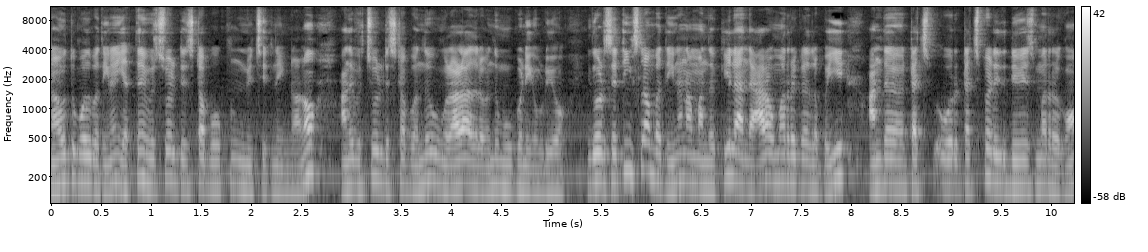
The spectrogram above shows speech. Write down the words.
நவுத்தும் போது பார்த்தீங்கன்னா எத்தனை விர்ச்சுவல் டிஸ்டாப் ஓப்பன் பண்ணி வச்சிருந்தீங்கனாலும் அந்த விர்ச்சுவல் டிஸ்டாப் வந்து உங்களால் அதில் வந்து மூவ் பண்ணிக்க முடியும். இதோட செட்டிங்ஸ்லாம் பார்த்தீங்கன்னா நம்ம அந்த கீழே அந்த ஆரோ மாதிரி இருக்கிறதுல போய் அந்த டச் ஒரு டச் பேட் இது டிவைஸ் மாதிரி இருக்கும்.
